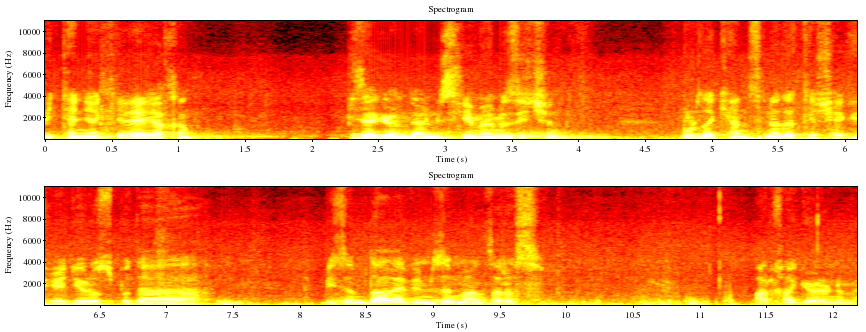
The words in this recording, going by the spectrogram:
bir tenekeye yakın bize göndermiş yememiz için. Burada kendisine de teşekkür ediyoruz. Bu da bizim dağ evimizin manzarası. Arka görünümü.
